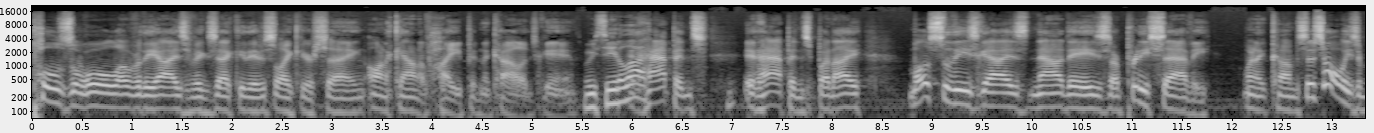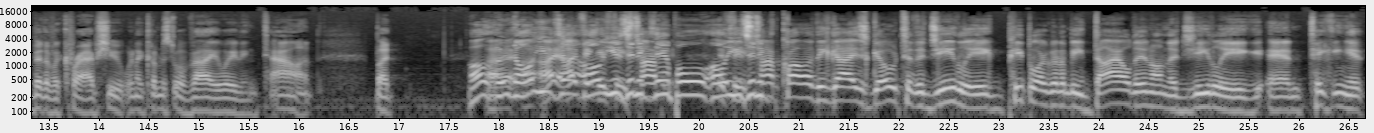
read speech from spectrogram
pulls the wool over the eyes of executives, like you're saying, on account of hype in the college game. we see it a lot. It happens. It happens. But I, most of these guys nowadays are pretty savvy when it comes. There's always a bit of a crapshoot when it comes to evaluating talent, but. I'll, I- I'll use, I, I I'll use an top- example. I'll if use these ex- top quality guys go to the G League, people are going to be dialed in on the G League and taking it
